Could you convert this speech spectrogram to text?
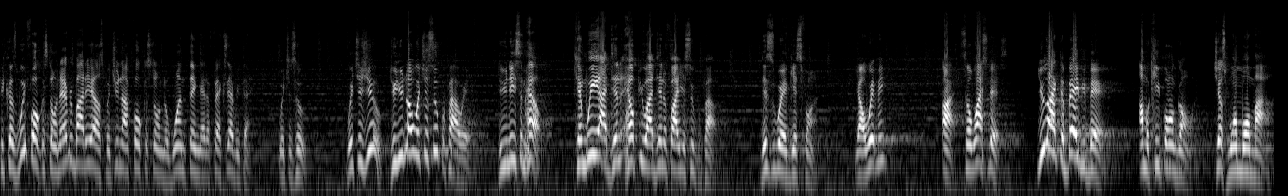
because we focused on everybody else, but you're not focused on the one thing that affects everything, which is who? Which is you. Do you know what your superpower is? Do you need some help? Can we help you identify your superpower? This is where it gets fun. Y'all with me? All right, so watch this. You like the baby bear. I'm gonna keep on going. Just one more mile.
